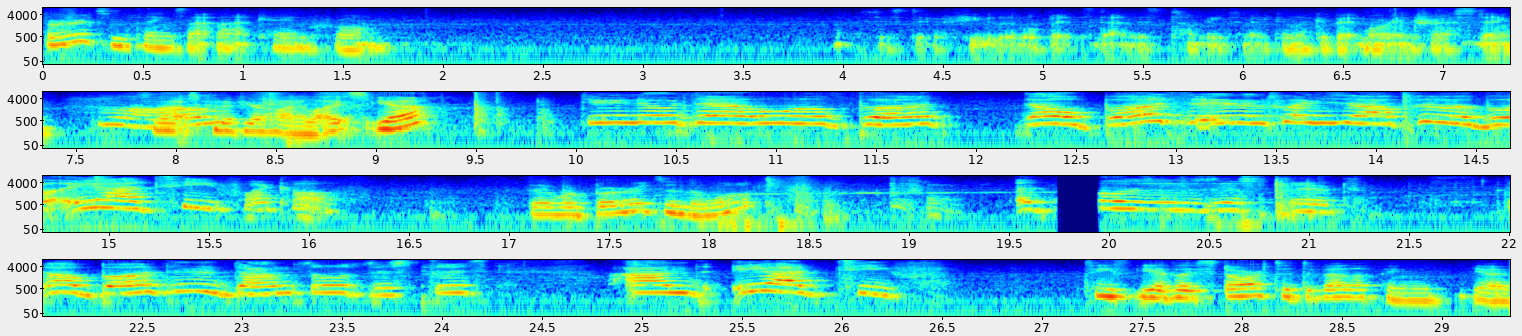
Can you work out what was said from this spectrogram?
birds and things like that came from. Let's just do a few little bits down his tummy to make him look a bit more interesting. Mom, So that's kind of your highlights, yeah. do you know there were birds? There were birds in the 20th pyramid, but he had teeth like us. There were birds in the what? Dinosaurs existed. There were birds the dinosaurs existed, and he had teeth. Teeth. Yeah, they started developing. Yeah,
